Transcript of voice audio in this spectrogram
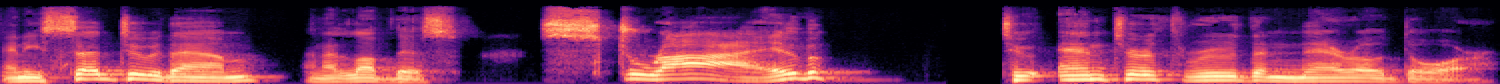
And he said to them, and I love this strive to enter through the narrow door.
